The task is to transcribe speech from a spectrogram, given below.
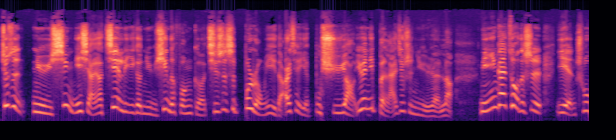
就是女性，你想要建立一个女性的风格，其实是不容易的，而且也不需要，因为你本来就是女人了。你应该做的是演出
